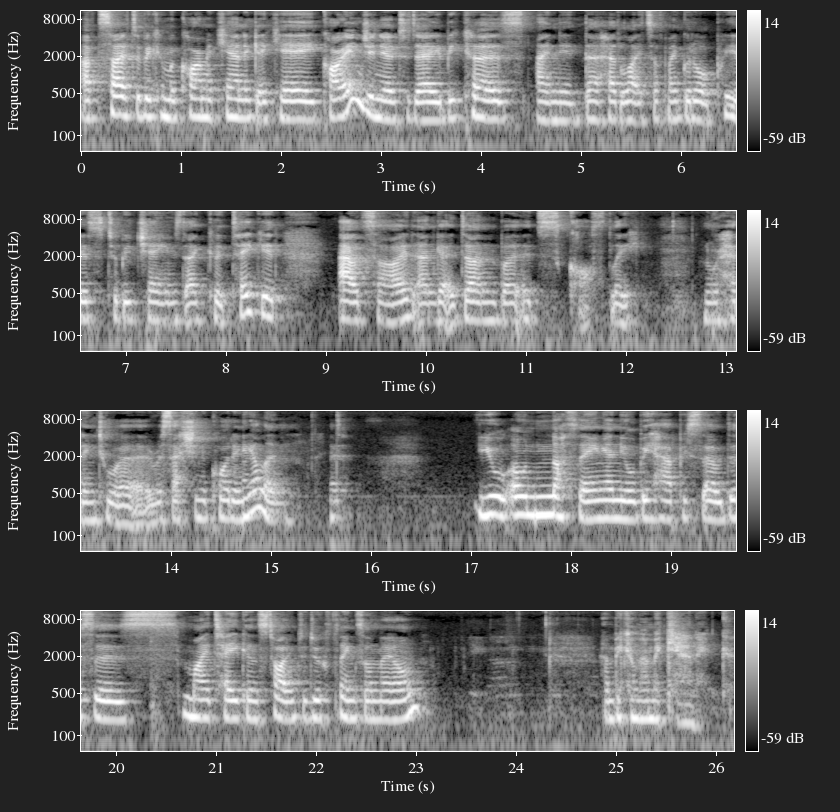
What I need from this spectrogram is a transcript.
I've decided to become a car mechanic, aka car engineer today because I need the headlights of my good old Prius to be changed. I could take it outside and get it done, but it's costly. And we're heading to a recession according to Yellen. You'll own nothing and you'll be happy. So this is my take on starting to do things on my own and become a mechanic.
